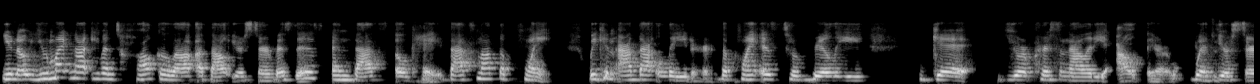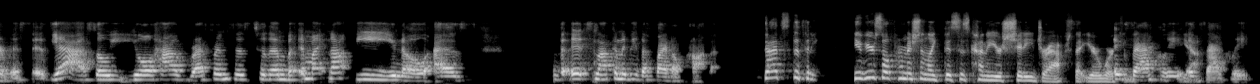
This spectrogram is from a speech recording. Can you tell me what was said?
you know, you might not even talk a lot about your services, and that's okay. That's not the point we can add that later. The point is to really get your personality out there with your services. Yeah, so you'll have references to them, but it might not be, you know, as it's not going to be the final product. That's the thing. Give yourself permission, like this is kind of your shitty draft that you're working. On. Exactly, yeah. exactly.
